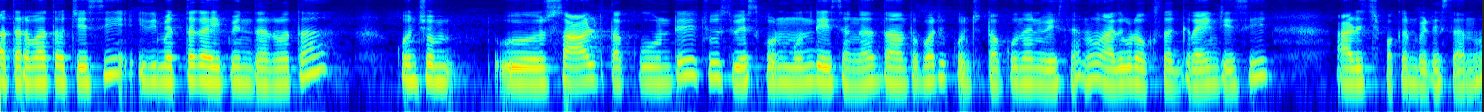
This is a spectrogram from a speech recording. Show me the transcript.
ఆ తర్వాత వచ్చేసి ఇది మెత్తగా అయిపోయిన తర్వాత కొంచెం సాల్ట్ తక్కువ ఉంటే చూసి వేసుకోండి ముందు వేసాం కదా దాంతోపాటు కొంచెం తక్కువ ఉందని వేసాను. అది కూడా ఒకసారి గ్రైండ్ చేసి ఆడిచ్చి పక్కన పెట్టేశాను.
